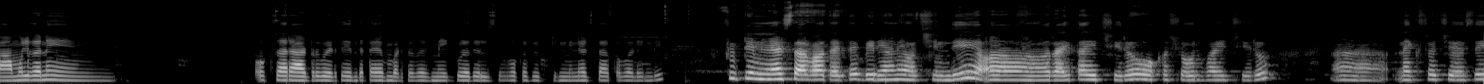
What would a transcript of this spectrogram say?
మామూలుగానే ఒకసారి ఆర్డర్ పెడితే ఎంత టైం పడుతుందో మీకు కూడా తెలుసు. ఒక ఫిఫ్టీన్ మినిట్స్ దాకా పడింది. ఫిఫ్టీన్ మినిట్స్ తర్వాత అయితే బిర్యానీ వచ్చింది. రైతా ఇచ్చిర్రు ఒక షోర్బా ఇచ్చిర్రు. నెక్స్ట్ వచ్చేసి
